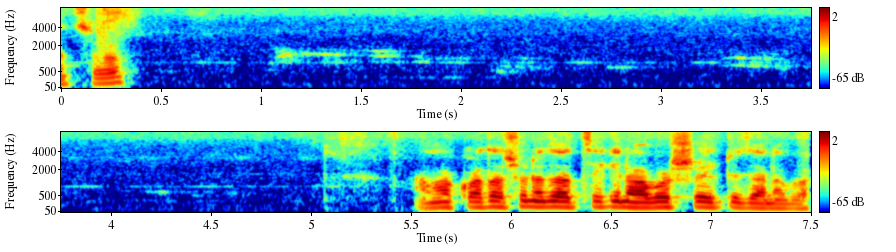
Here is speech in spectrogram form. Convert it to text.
আছো? আমার কথা শোনা যাচ্ছে কিনা অবশ্যই একটু জানাবা।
